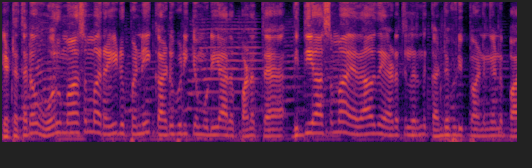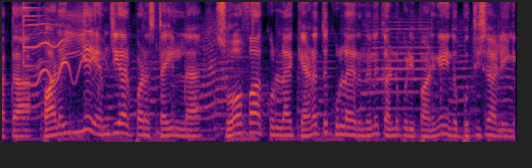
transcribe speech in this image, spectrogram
கிட்டத்தட்ட ஒரு மாசமா ரைடு பண்ணி கண்டுபிடிக்க முடியாத பணத்தை வித்தியாசமா ஏதாவது இடத்துல இருந்து கண்டுபிடிப்பானுங்கன்னு பார்த்தா பழைய எம்ஜிஆர் பட ஸ்டைல்ல சோஃபாக்குள்ள கிணத்துக்குள்ள இருந்துன்னு கண்டுபிடிப்பானுங்க இந்த புத்திசாலிங்க.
